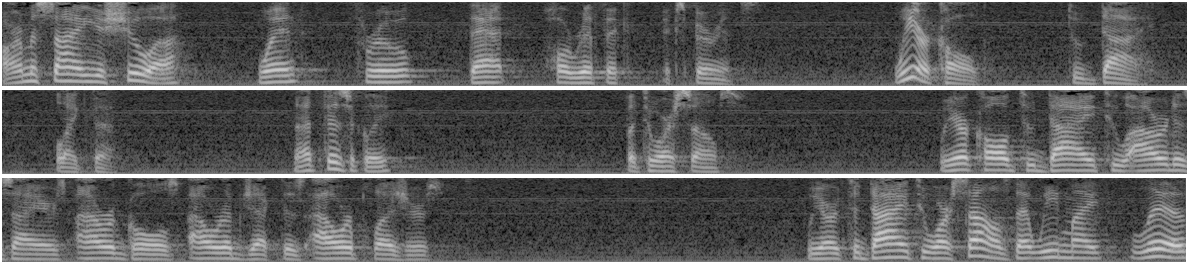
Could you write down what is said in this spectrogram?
Our Messiah Yeshua went through that horrific experience. We are called to die like that. Not physically, but to ourselves. We are called to die to our desires, our goals, our objectives, our pleasures. We are to die to ourselves that we might live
